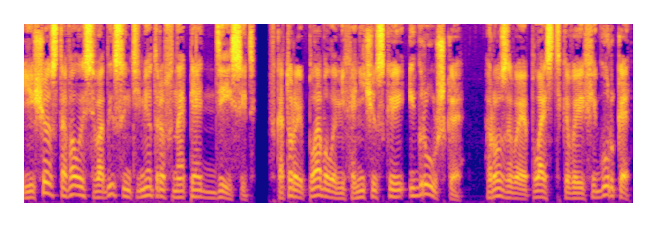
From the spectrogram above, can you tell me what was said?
еще оставалось воды сантиметров на 5-10, в которой плавала механическая игрушка, розовая пластиковая фигурка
